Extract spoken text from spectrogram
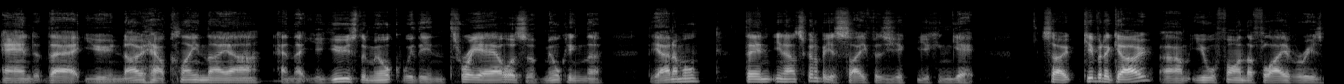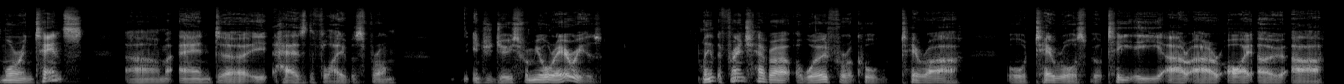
and that you know how clean they are, and that you use the milk within three hours of milking the, the animal, then you know it's going to be as safe as you, you can get. So give it a go. Um, you will find the flavour is more intense, um, and uh, it has the flavours from introduced from your areas. I think the French have a, a word for it called terroir, or terroir, spelled T E R R I O R.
